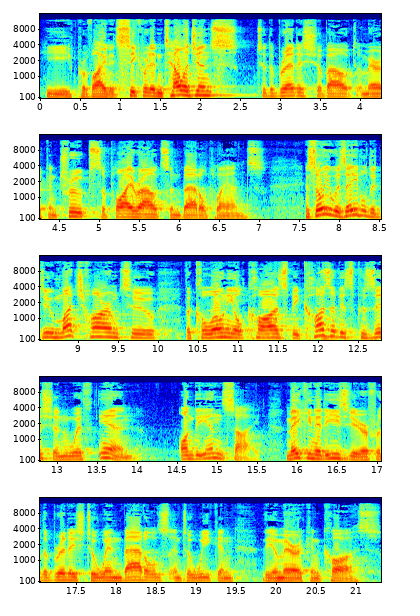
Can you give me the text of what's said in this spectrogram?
he provided secret intelligence to the British about American troops, supply routes, and battle plans. And so he was able to do much harm to the colonial cause because of his position within, on the inside, making it easier for the British to win battles and to weaken the American cause.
